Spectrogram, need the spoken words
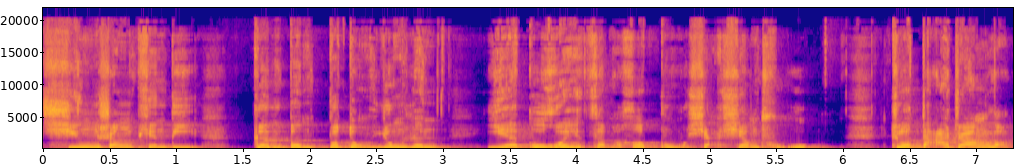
情商偏低，根本不懂用人，也不会怎么和部下相处。这打仗了，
